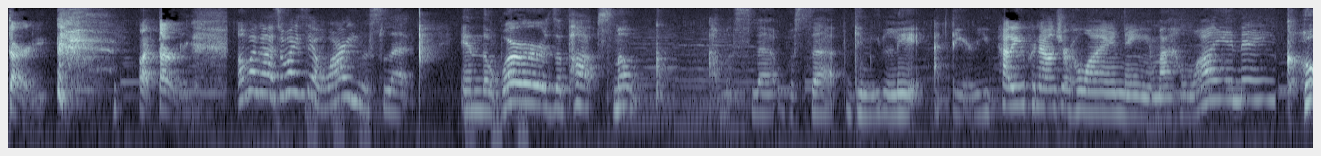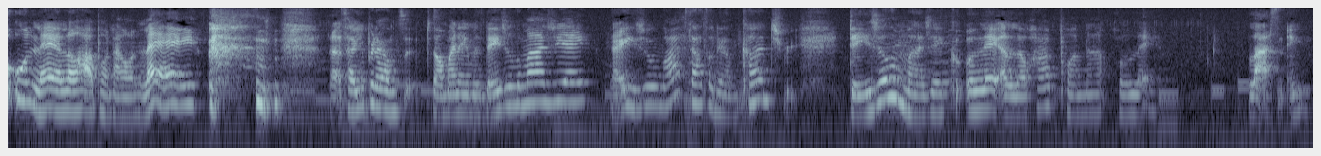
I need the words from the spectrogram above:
30 like 30 oh my god somebody said why are you a slut in the words of pop smoke I'm a slut, what's up? Give me lit, I dare you. How do you pronounce your Hawaiian name? My Hawaiian name? Ku'ulelo Haponale. That's how you pronounce it. So my name is DeJha Lamachea. DeJha, why it sound so damn country? DeJha Lamachea Ku'ule Aloha Pona Ole last name.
